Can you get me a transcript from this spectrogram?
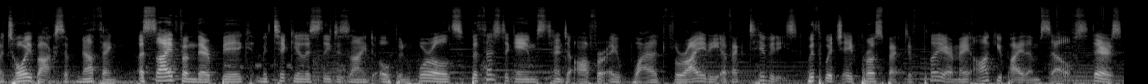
a toy box of nothing. Aside from their big, meticulously designed open worlds, Bethesda games tend to offer a wide variety of activities with which a prospective player may occupy themselves. There's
